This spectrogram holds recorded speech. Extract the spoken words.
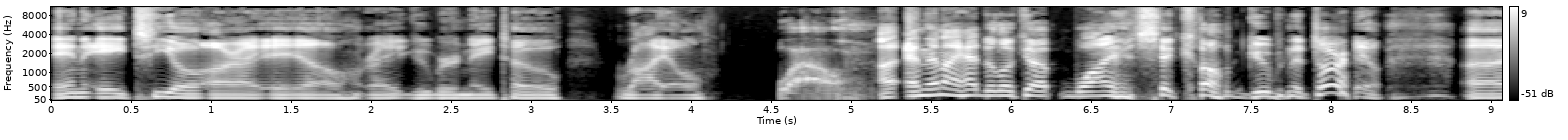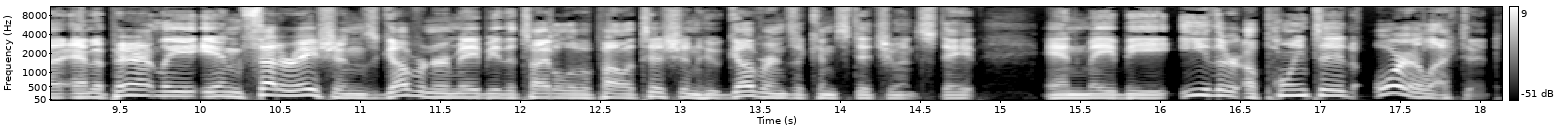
N A T O R I A L, right? Gubernato Ryle. Wow. Uh, and then I had to look up why is it called gubernatorial. Uh, and apparently, in federations, governor may be the title of a politician who governs a constituent state and may be either appointed or elected.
